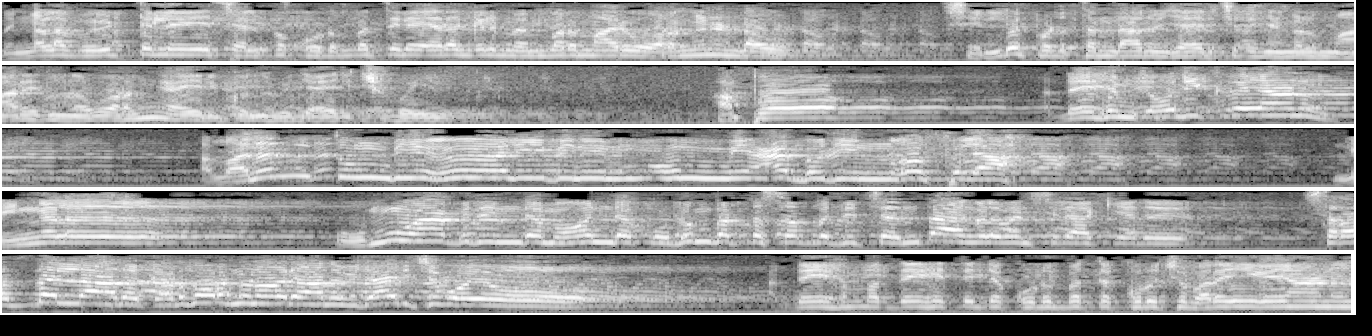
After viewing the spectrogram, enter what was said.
നിങ്ങളെ വീട്ടിലെ ചിലപ്പോൾ കുടുംബത്തിലെ ഏതെങ്കിലും മെമ്പർമാർ ഉറങ്ങുന്നുണ്ടാവും. ശല്യപ്പെടുത്തണ്ടെന്ന് വിചാരിച്ചിട്ട് ഞങ്ങൾ മാറി നിന്ന് ഉറങ്ങായിരിക്കും എന്ന് വിചാരിച്ചു പോയി. അപ്പോ അദ്ദേഹം ചോദിക്കുകയാണ് നിങ്ങൾ ഉമ്മാബിദിന്റെ മോന്റെ കുടുംബത്തെ സംബന്ധിച്ച് എന്താ നിങ്ങൾ മനസ്സിലാക്കിയത്? ശ്രദ്ധല്ലാതെ കടന്നുറങ്ങണവരാണ് വിചാരിച്ചു പോയോ? അദ്ദേഹം അദ്ദേഹത്തിന്റെ കുടുംബത്തെക്കുറിച്ച് പറയുകയാണ്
